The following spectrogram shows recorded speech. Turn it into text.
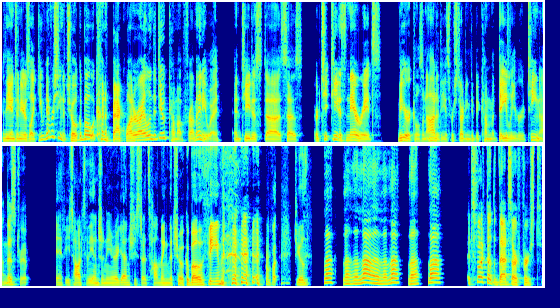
And the engineer's like, You've never seen a chocobo? What kind of backwater island did you come up from anyway? And Tidus uh, says, or T- Titus narrates, miracles and oddities were starting to become a daily routine on this trip. If you talk to the engineer again, she starts humming the Chocobo theme. she goes la la la la la la la la. it's fucked up that that's our first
